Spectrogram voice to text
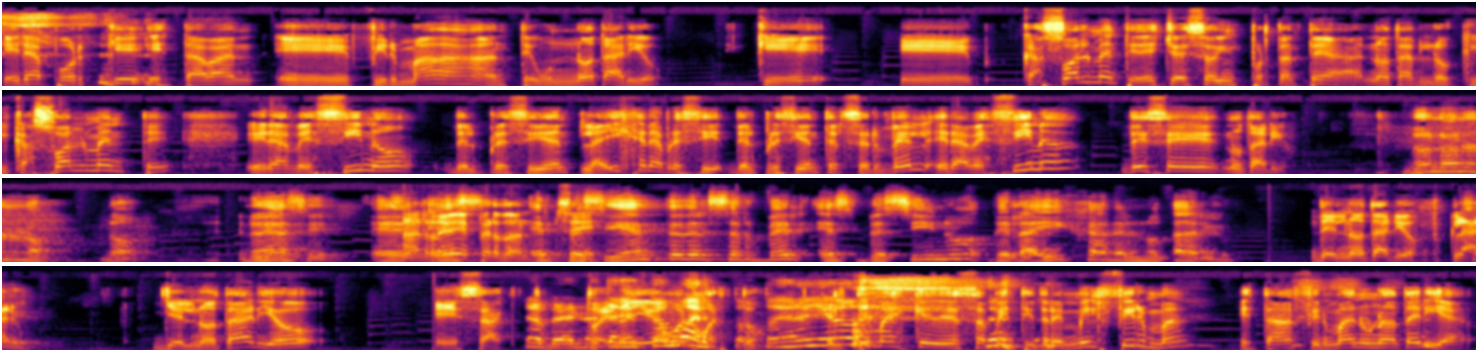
Era porque estaban eh, firmadas ante un notario que eh, casualmente, de hecho, eso es importante notarlo, que casualmente era vecino del presidente, la hija era presi- del presidente del CERVEL era vecina de ese notario. No, no, no, no, no. No, no es así. Eh, Al revés, es- perdón, El sí. presidente del CERVEL es vecino de la hija del notario. Del notario, claro. Sí. Y el notario, exacto. No, pero el Todavía está llegamos al muerto. Todavía no El tema es que de esas 23.000 firmas estaban firmadas en una notaría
